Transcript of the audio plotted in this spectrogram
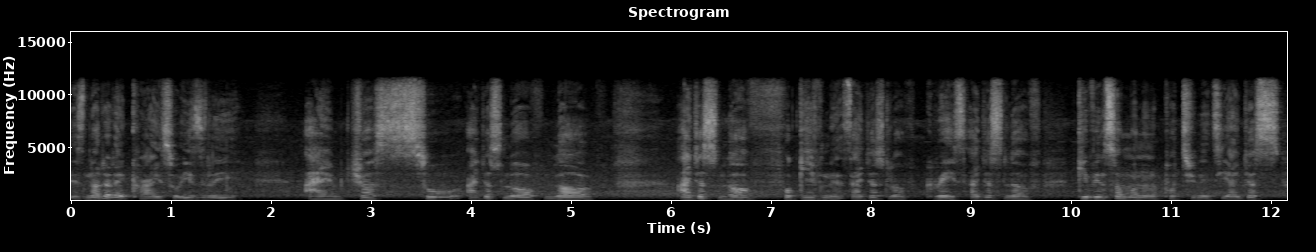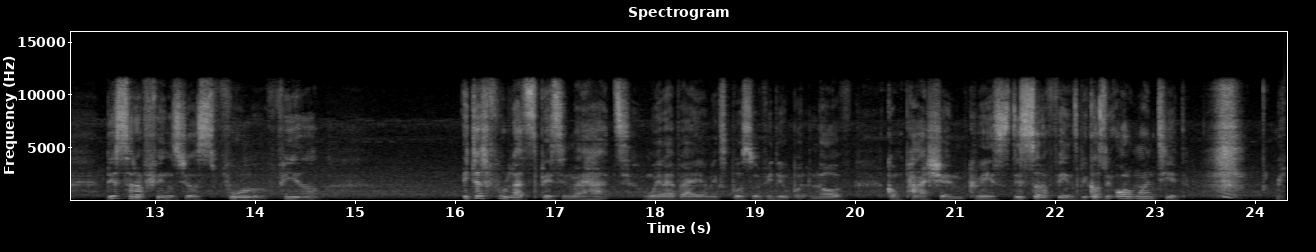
It's not that I cry so easily. I am just so I just love love. I just love forgiveness. I just love grace. I just love giving someone an opportunity. I just these sort of things just full feel it just full that space in my heart whenever I am exposed to video about love compassion grace these sort of things because we all want it we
